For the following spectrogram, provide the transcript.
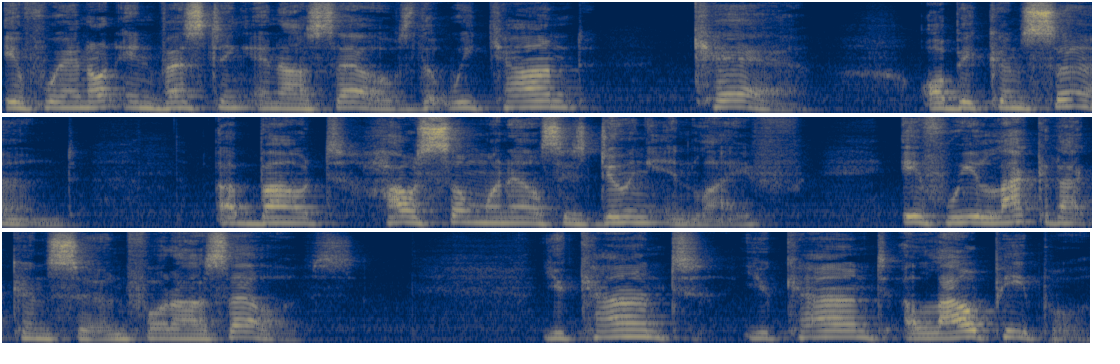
if we're not investing in ourselves. That we can't care or be concerned about how someone else is doing in life if we lack that concern for ourselves. You can't you can't allow people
